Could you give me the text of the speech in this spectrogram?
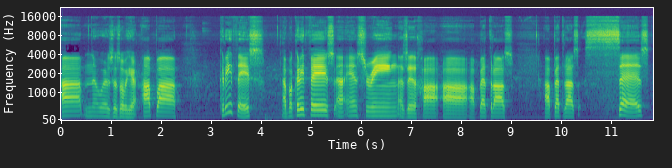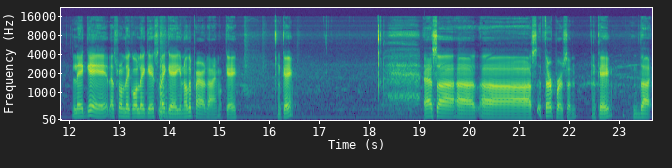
uh, no, where is this over here? Apokrites, Apokrites uh, answering as a ha, uh, uh, Petras, uh, Petras says, lege, that's from lego, leges, lege, you know the paradigm, okay? Okay? That's a, a, a third person, okay? The,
